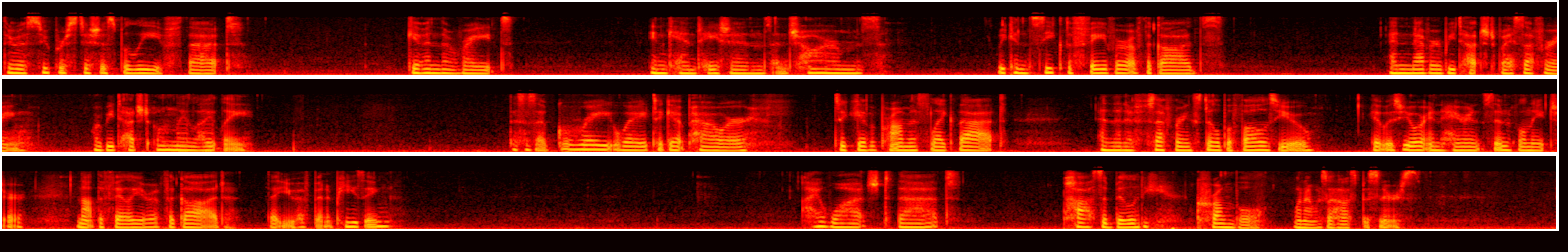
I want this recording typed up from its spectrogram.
through a superstitious belief that given the right incantations and charms. We can seek the favor of the gods and never be touched by suffering or be touched only lightly. This is a great way to get power, to give a promise like that. And then if suffering still befalls you, it was your inherent sinful nature, not the failure of the God that you have been appeasing. I watched that possibility crumble when I was a hospice nurse.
